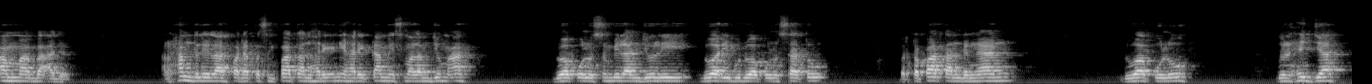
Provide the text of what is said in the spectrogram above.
amma ba'du. Alhamdulillah pada kesempatan hari ini hari Kamis malam Jumat 29 Juli 2021 bertepatan dengan 20 Dzulhijjah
